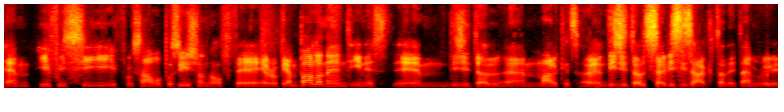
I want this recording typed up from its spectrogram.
um, if we see, for example, position of the European Parliament in a um, digital um, markets, uh, digital services act at the time re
